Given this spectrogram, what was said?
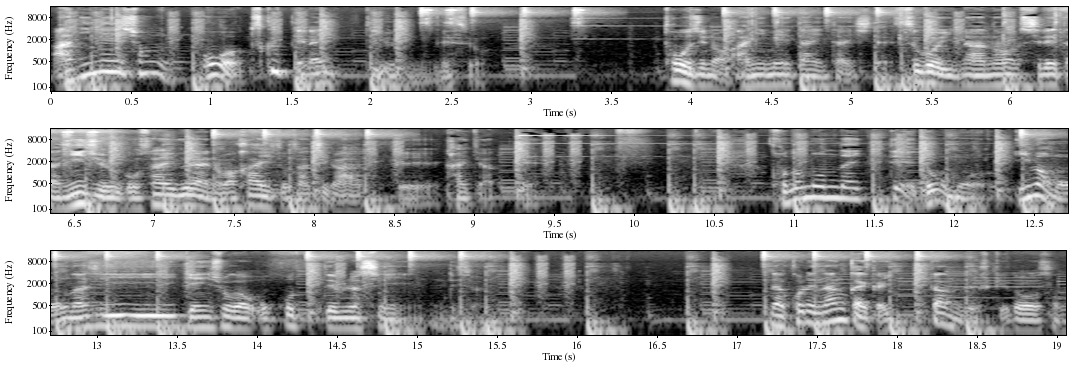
アニメーションを作ってないっていうんですよ。当時のアニメーターに対してすごい名の知れた25歳ぐらいの若い人たちがって書いてあって。この問題ってどうも今も同じ現象が起こってるらしいんですよね。だからこれ何回か言ったんですけどその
